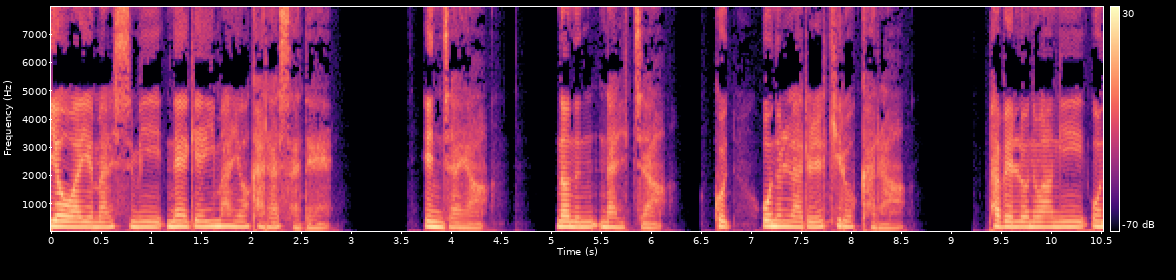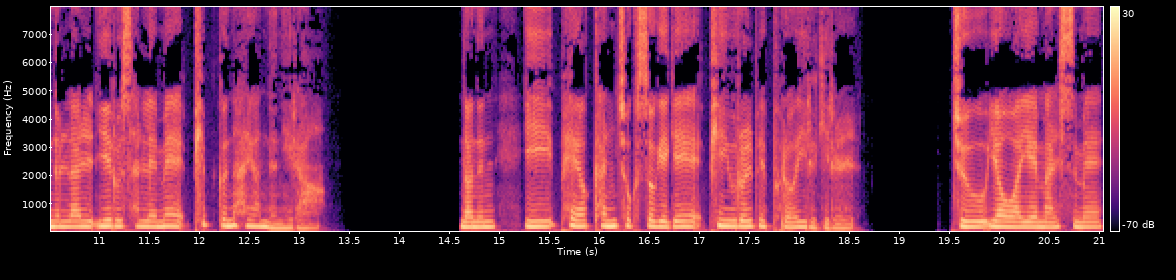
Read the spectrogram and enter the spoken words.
여호와의 말씀이 내게 임하여 가라사대 인자야 너는 날짜 곧 오늘날을 기록하라 바벨론 왕이 오늘날 예루살렘에 핍근하였느니라. 너는 이 패역한 족속에게 비유를 베풀어 이르기를 주 여호와의 말씀에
